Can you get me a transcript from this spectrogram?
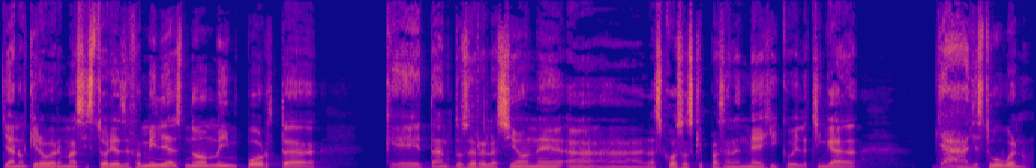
Ya no quiero ver más historias de familias. No me importa que tanto se relacione a, las cosas que pasan en México y la chingada. Ya, ya estuvo bueno.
